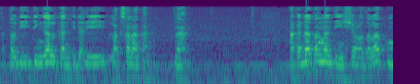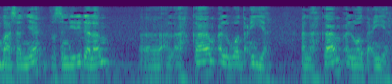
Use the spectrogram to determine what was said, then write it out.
atau ditinggalkan tidak dilaksanakan. Nah, akan datang nanti insyaallah taala pembahasannya tersendiri dalam uh, al-ahkam al-wad'iyah, al-ahkam al-wad'iyah.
